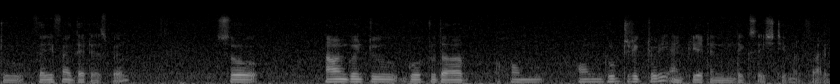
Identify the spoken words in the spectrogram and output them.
to verify that as well. So now I'm going to go to the home home root directory and create an index HTML file.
